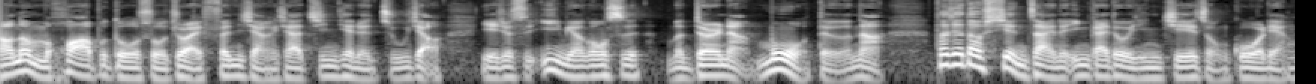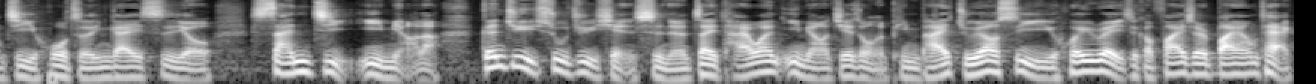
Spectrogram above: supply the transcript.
好，那我们话不多说，就来分享一下今天的主角，也就是疫苗公司 Moderna 莫德纳。大家到现在呢，应该都已经接种过两剂，或者应该是有三剂疫苗了。根据数据显示呢，在台湾疫苗接种的品牌，主要是以辉瑞这个 Pfizer BioNTech。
